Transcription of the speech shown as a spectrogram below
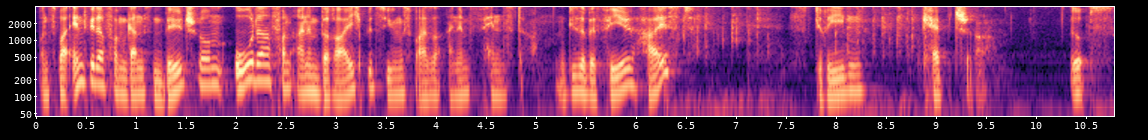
Und zwar entweder vom ganzen Bildschirm oder von einem Bereich bzw. einem Fenster. Und dieser Befehl heißt Screen Capture. Ups.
